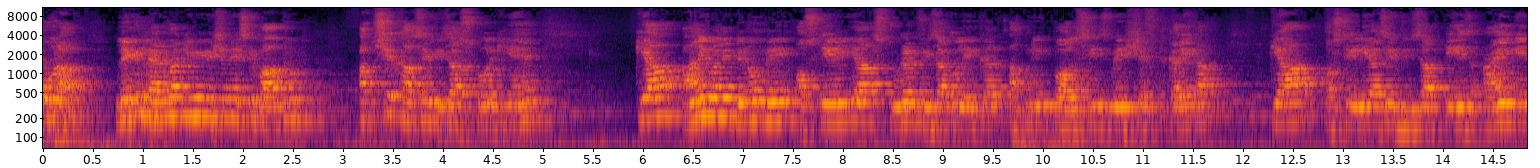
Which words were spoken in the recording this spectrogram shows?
ओवरऑल लेकिन लैंडमार्क इमिग्रेशन ने इसके बावजूद अच्छे खासे वीज़ा स्कोर किए हैं। क्या आने वाले दिनों में ऑस्ट्रेलिया स्टूडेंट वीज़ा को लेकर अपनी पॉलिसीज़ में शिफ्ट करेगा? क्या ऑस्ट्रेलिया से वीज़ा तेज आएँगे?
